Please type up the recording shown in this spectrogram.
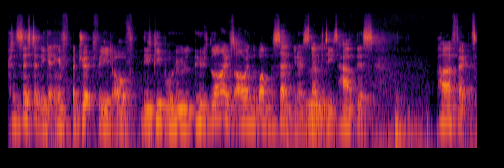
consistently getting a, a drip feed of these people who whose lives are in the one percent. You know, mm. celebrities have this perfect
